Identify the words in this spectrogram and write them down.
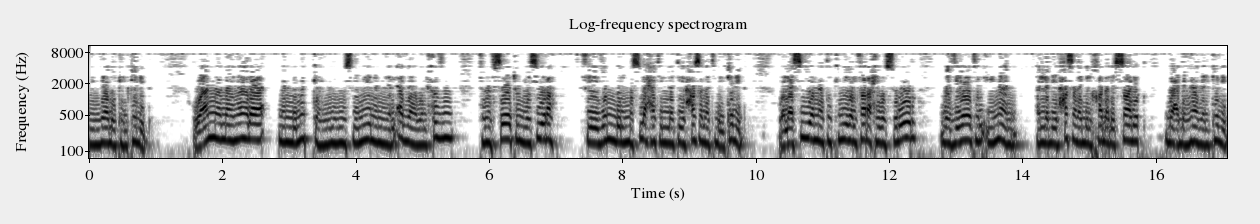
من ذلك الكذب. وأما ما نال من بمكة من المسلمين من الأذى والحزن فمفسدة يسيرة في جنب المصلحة التي حصلت بالكذب ولا سيما تكميل الفرح والسرور وزيادة الإيمان الذي حصل بالخبر الصادق بعد هذا الكذب.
